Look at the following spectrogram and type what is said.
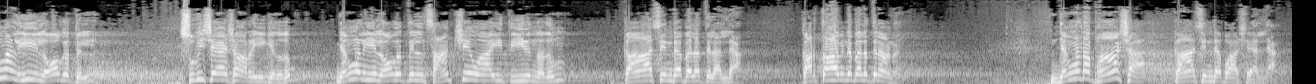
ഞങ്ങൾ ഈ ലോകത്തിൽ സുവിശേഷം അറിയിക്കുന്നതും ഞങ്ങൾ ഈ ലോകത്തിൽ സാക്ഷ്യമായി തീരുന്നതും കാശിന്റെ ബലത്തിലല്ല കർത്താവിന്റെ ബലത്തിലാണ്. ഞങ്ങളുടെ ഭാഷ കാശിന്റെ ഭാഷയല്ല.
